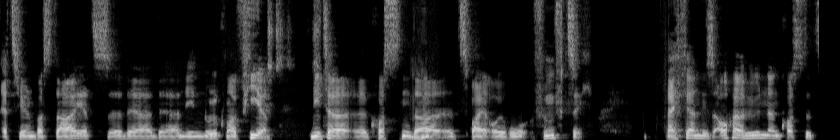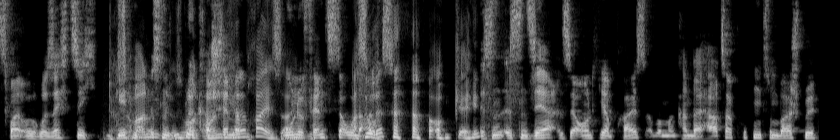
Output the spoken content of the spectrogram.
erzählen, was da jetzt äh, der, der nee, 0,4 Liter äh, kosten mhm. da äh, 2,50 Euro. Vielleicht werden die es auch erhöhen, dann kostet 2,60 Euro. Das Geht mal, ist ein üble Kaschemme, Preis ohne Fenster, ohne so. alles. okay. Ist ein, ist ein sehr, sehr ordentlicher Preis, aber man kann da härter gucken zum Beispiel.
